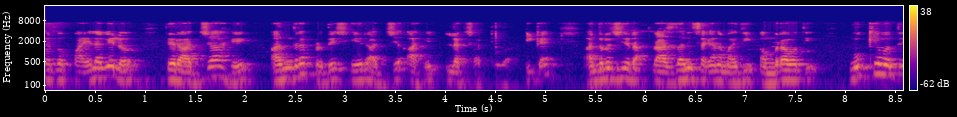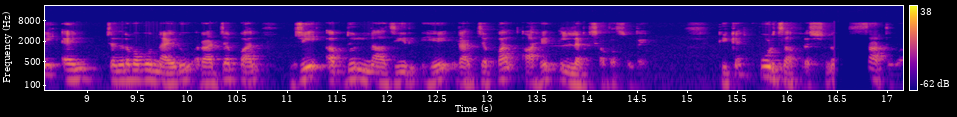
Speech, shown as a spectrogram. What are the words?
तर तो पाहायला गेलं ते राज्य आहे आंध्र प्रदेश हे राज्य आहे लक्षात ठेवा. ठीक आहे? आंध्र प्रदेशची रा- राजधानी सगळ्यांना माहिती अमरावती. मुख्यमंत्री एन. चंद्रबाबू नायडू राज्यपाल जे. अब्दुल नाझीर हे राज्यपाल आहेत लक्षात असू दे. ठीक आहे? पुढचा प्रश्न सातवा.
